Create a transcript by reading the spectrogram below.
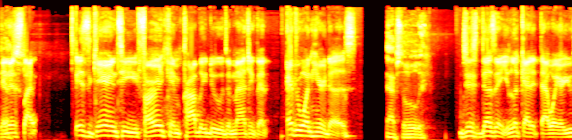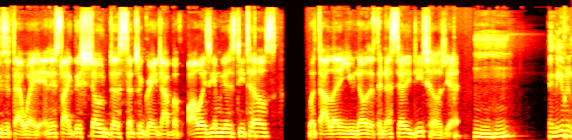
And it's like it's guaranteed Fern can probably do the magic that everyone here does. Absolutely. Just doesn't look at it that way or use it that way. And it's like this show does such a great job of always giving us details without letting you know that they're necessarily details yet. hmm And even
